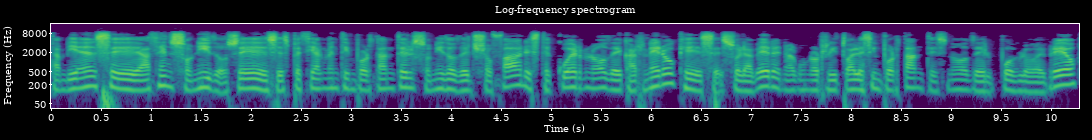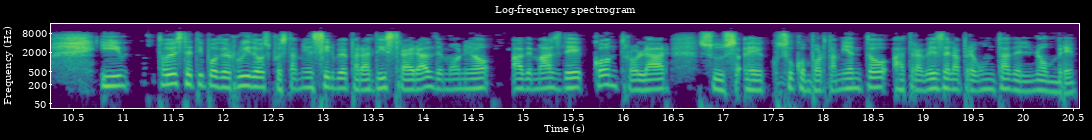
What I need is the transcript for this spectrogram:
También se hacen sonidos, eh, es especialmente importante el sonido del shofar, este cuerno de carnero que se suele ver en algunos rituales importantes no del pueblo hebreo. Y todo este tipo de ruidos pues también sirve para distraer al demonio además de controlar eh, su comportamiento a través de la pregunta del nombre.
